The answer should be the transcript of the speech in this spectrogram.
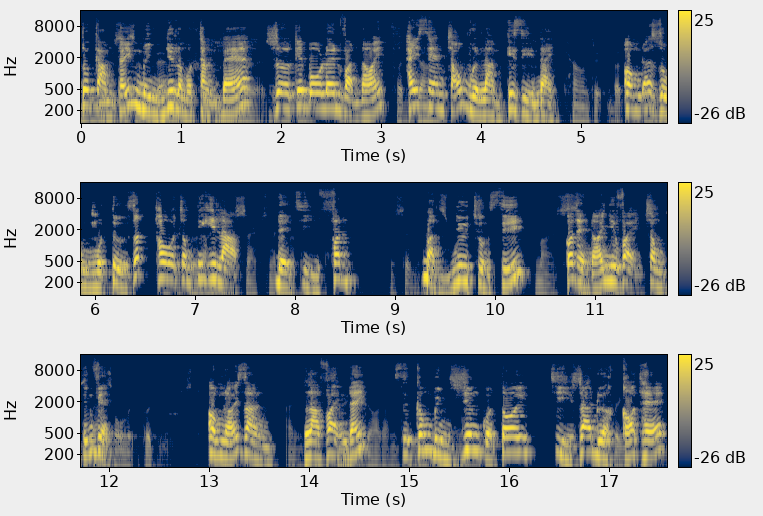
Tôi cảm thấy mình như là một thằng bé, giơ cái bô lên và nói, hãy xem cháu vừa làm cái gì này. Ông đã dùng một từ rất thô trong tiếng Hy Lạp để chỉ phân, bẩn như chuồng xí. Có thể nói như vậy trong tiếng Việt. Ông nói rằng, là vậy đấy, sự công bình riêng của tôi chỉ ra được có thế.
